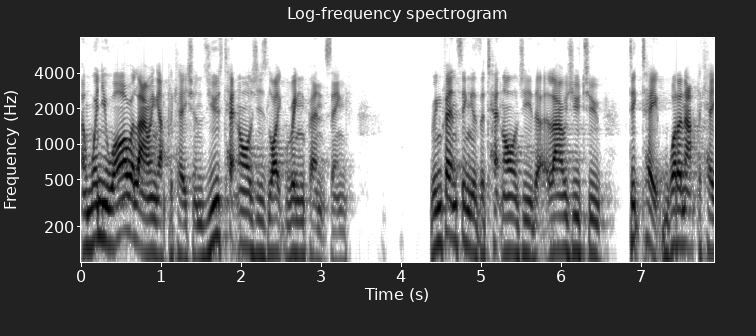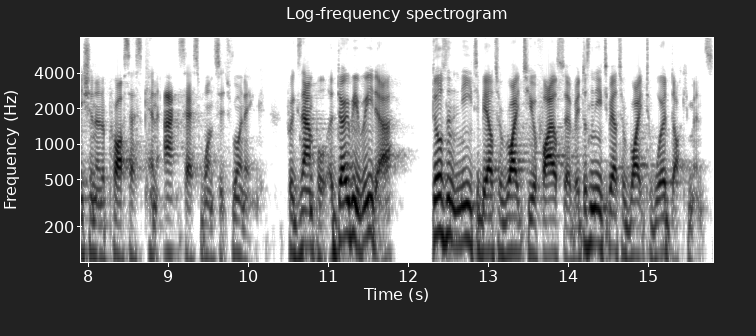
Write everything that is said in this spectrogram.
And when you are allowing applications, use technologies like ring fencing. Ring fencing is a technology that allows you to dictate what an application and a process can access once it's running. For example, Adobe Reader doesn't need to be able to write to your file server. It doesn't need to be able to write to Word documents.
